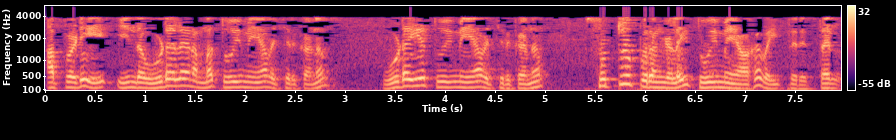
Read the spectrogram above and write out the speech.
அப்படி இந்த உடலை நம்ம தூய்மையா வச்சிருக்கணும். உடைய தூய்மையா வச்சிருக்கணும். சுற்றுப்புறங்களை தூய்மையாக வைத்திருத்தல்.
